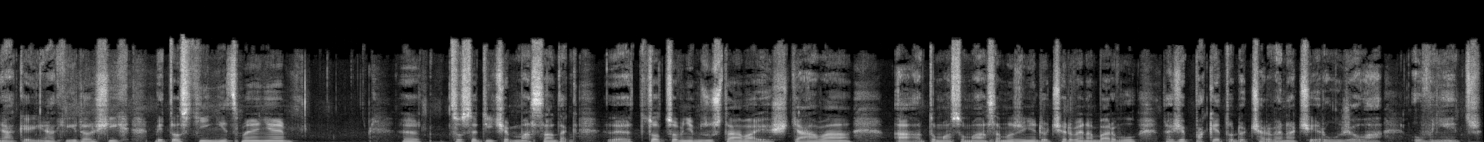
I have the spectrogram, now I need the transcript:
nějaké, nějakých dalších bytostí. Nicméně co se týče masa, tak eh, to, co v něm zůstává, je šťáva a to maso má samozřejmě do červena barvu, takže pak je to do červena či růžová uvnitř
